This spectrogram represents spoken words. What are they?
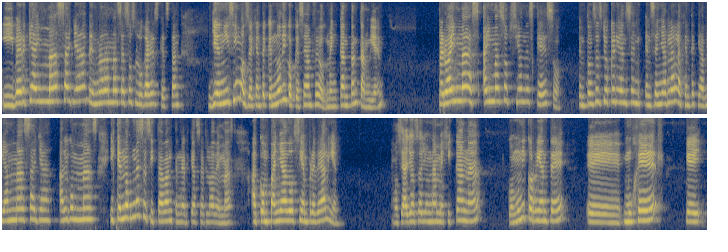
Y ver que hay más allá de nada más esos lugares que están llenísimos de gente que no digo que sean feos, me encantan también, pero hay más, hay más opciones que eso. Entonces yo quería enseñarle a la gente que había más allá, algo más, y que no necesitaban tener que hacerlo además acompañado siempre de alguien. O sea, yo soy una mexicana común y corriente, eh, mujer, que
